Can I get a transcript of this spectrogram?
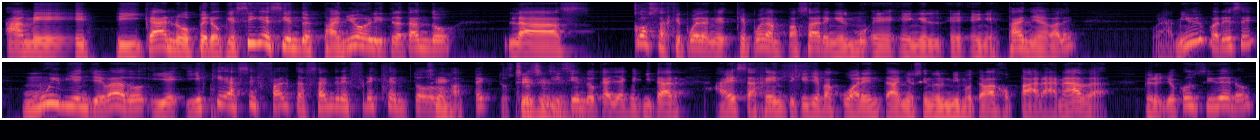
americano, pero que sigue siendo español y tratando las cosas que puedan, que puedan pasar en, el, eh, en, el, en España, ¿vale? Pues a mí me parece muy bien llevado y, y es que hace falta sangre fresca en todos Sí. los aspectos. Sí, no estoy sí, diciendo que haya que quitar a esa gente que lleva 40 años haciendo el mismo trabajo, para nada. Pero yo considero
